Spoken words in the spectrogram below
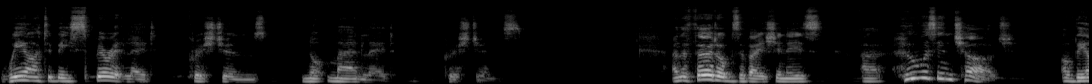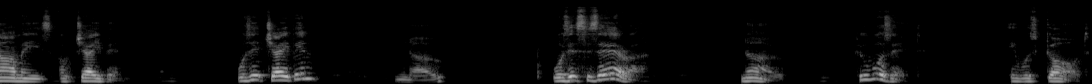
We are to be spirit led Christians, not man led Christians. And the third observation is uh, who was in charge of the armies of Jabin? Was it Jabin? No. Was it Sisera? No. Who was it? It was God.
